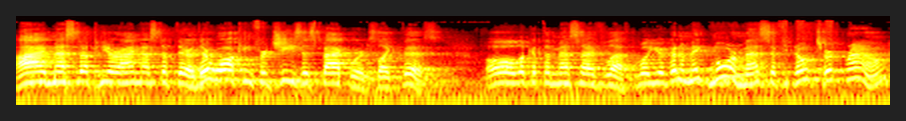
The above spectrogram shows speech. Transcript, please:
I messed up here, I messed up there. They're walking for Jesus backwards like this. Oh, look at the mess I've left. Well, you're going to make more mess if you don't turn around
